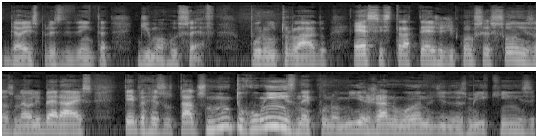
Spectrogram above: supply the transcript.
da ex-presidenta Dilma Rousseff. Por outro lado, essa estratégia de concessões aos neoliberais teve resultados muito ruins na economia já no ano de 2015,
